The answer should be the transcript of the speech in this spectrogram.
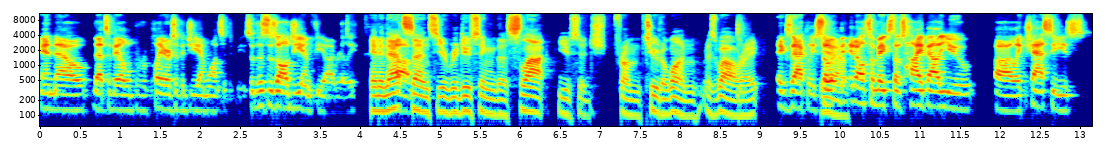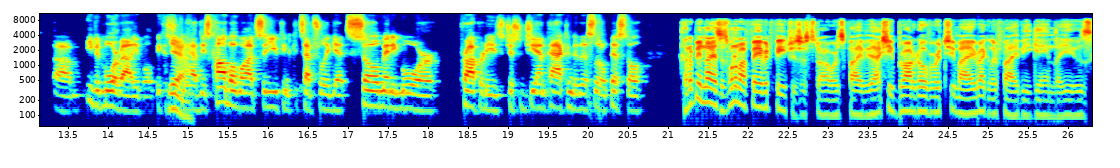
and now that's available for players if a GM wants it to be. So this is all GM fiat, really. And in that um, sense, you're reducing the slot usage from two to one as well, right? Exactly. So yeah. it, it, also makes those high value uh, like chassis um, even more valuable because yeah. you can have these combo mods, so you can conceptually get so many more properties just jam packed into this little pistol That'll be nice. It's one of my favorite features of Star Wars 5e. I actually brought it over to my regular 5e game that I use.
